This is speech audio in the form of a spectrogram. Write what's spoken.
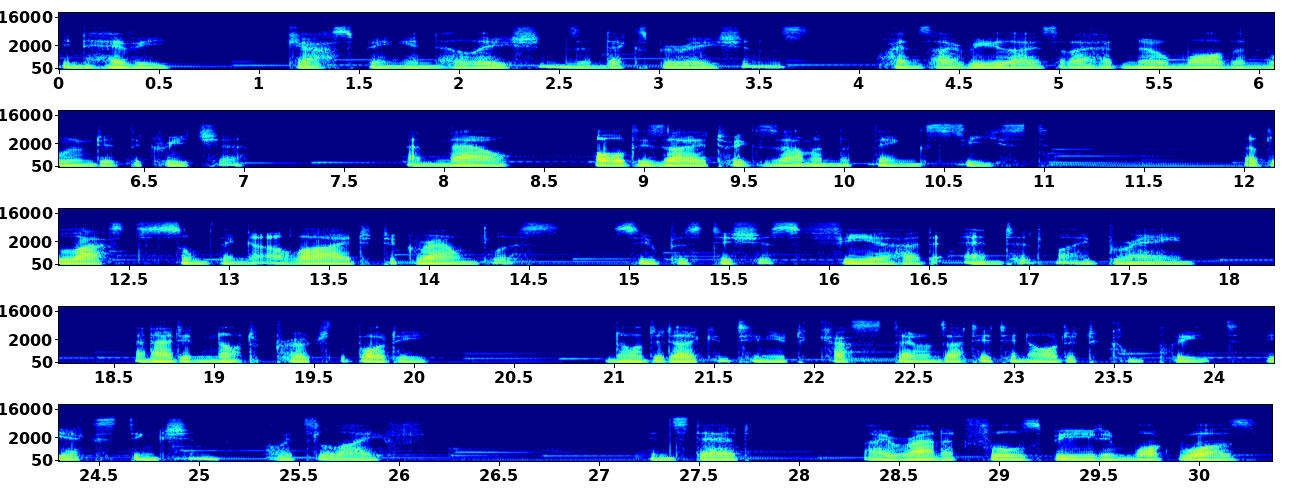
in heavy, gasping inhalations and expirations, whence I realized that I had no more than wounded the creature, and now all desire to examine the thing ceased. At last, something allied to groundless, superstitious fear had entered my brain, and I did not approach the body, nor did I continue to cast stones at it in order to complete the extinction of its life. Instead, I ran at full speed in what was,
